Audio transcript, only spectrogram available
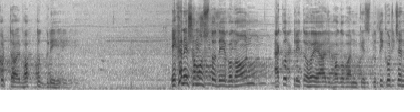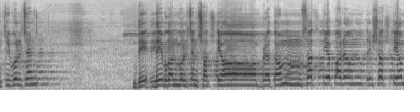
করতে হয় ভক্তগৃহে। এখানে সমস্ত দেবগণ একত্রিত হয়ে আজ ভগবানকে স্তুতি করছেন। কি বলছেন? দেবগণ বলছেন, সত্যব্রতম সত্য পরম ত্রিসত্যম।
